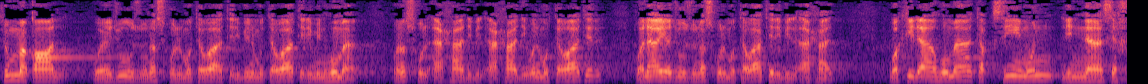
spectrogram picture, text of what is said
ثم قال ويجوز نسخ المتواتر بالمتواتر منهما ونسخ الآحاد بالآحاد والمتواتر ولا يجوز نسخ المتواتر بالآحاد. وكلاهما تقسيم للناسخ.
